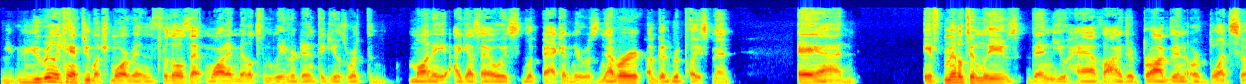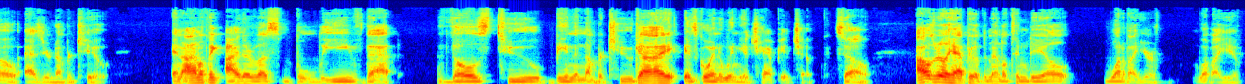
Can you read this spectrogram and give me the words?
you really can't do much more of it. And for those that wanted Middleton to leave or didn't think he was worth the money, I guess I always look back and there was never a good replacement. And if Middleton leaves, then you have either Brogdon or Bledsoe as your number two. And I don't think either of us believe that those two being the number two guy is going to win you a championship. So I was really happy with the Middleton deal. What about your what about you?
